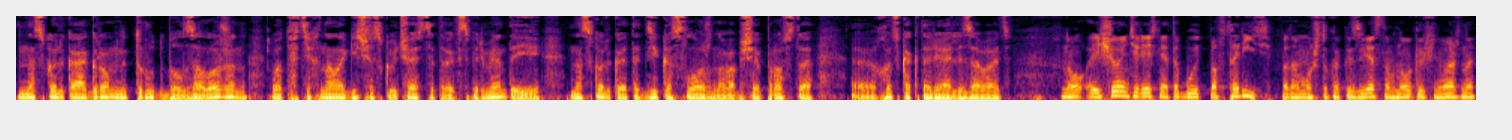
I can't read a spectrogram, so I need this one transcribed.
насколько огромный труд был заложен вот в технологическую часть этого эксперимента, инструмента и насколько это дико сложно вообще просто э, хоть как-то реализовать. Но еще интереснее это будет повторить, потому что, как известно, в науке очень важна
